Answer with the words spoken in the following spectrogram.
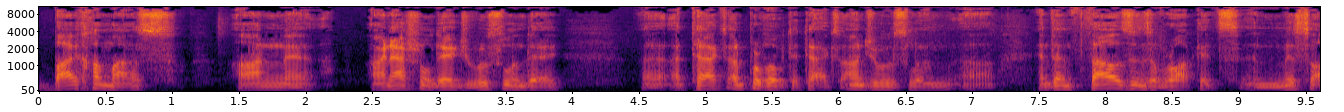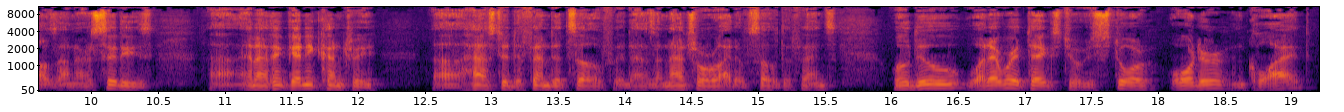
by Hamas on uh, our National Day, Jerusalem Day, uh, attacks, unprovoked attacks on Jerusalem uh, and then thousands of rockets and missiles on our cities. Uh, and I think any country uh, has to defend itself. It has a natural right of self-defense. We'll do whatever it takes to restore order and quiet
